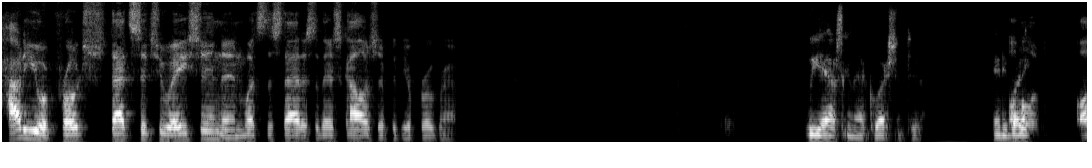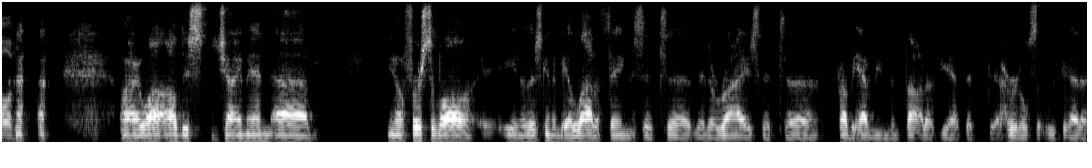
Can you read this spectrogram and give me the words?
how do you approach that situation and what's the status of their scholarship with your program Who are you asking that question to? Anybody? all of, all of it All right. Well, I'll just chime in. Um, you know, first of all, you know, there's going to be a lot of things that uh, that arise that uh, probably haven't even been thought of yet. That the hurdles that we've got to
